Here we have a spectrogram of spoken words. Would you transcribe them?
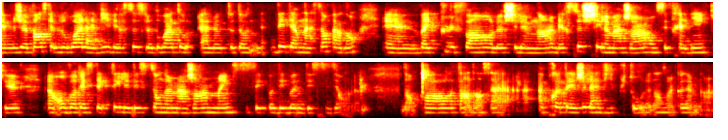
euh, je pense que le droit à la vie versus le droit à l'autodétermination pardon, euh, va être plus fort là, chez le mineur versus chez le majeur. On sait très bien que euh, on va respecter les décisions d'un majeur, même si c'est pas des bonnes décisions. Donc, on va avoir tendance à, protéger la vie plutôt là, dans un cas de mineur.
